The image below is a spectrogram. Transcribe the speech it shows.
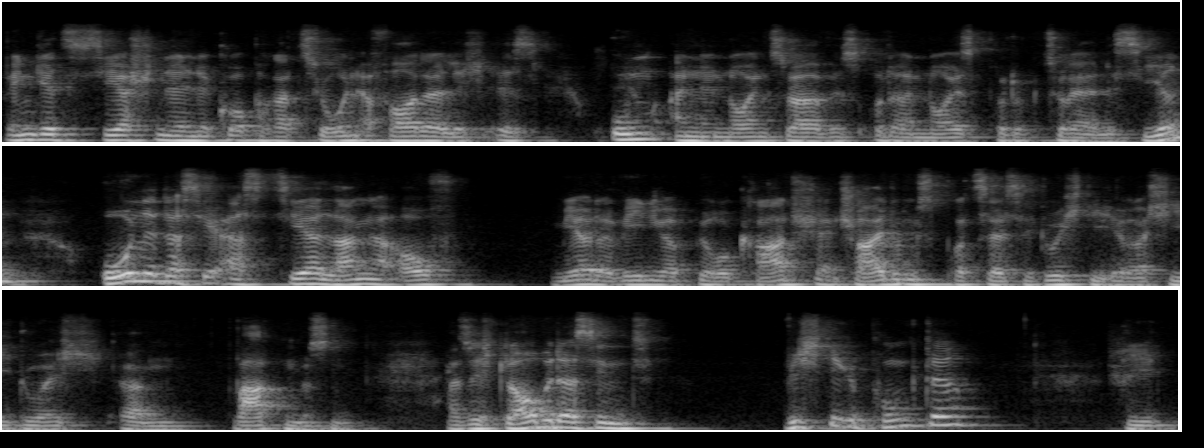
wenn jetzt sehr schnell eine Kooperation erforderlich ist um einen neuen Service oder ein neues Produkt zu realisieren, ohne dass sie erst sehr lange auf mehr oder weniger bürokratische Entscheidungsprozesse durch die Hierarchie durch ähm, warten müssen. Also ich glaube, das sind wichtige Punkte, die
